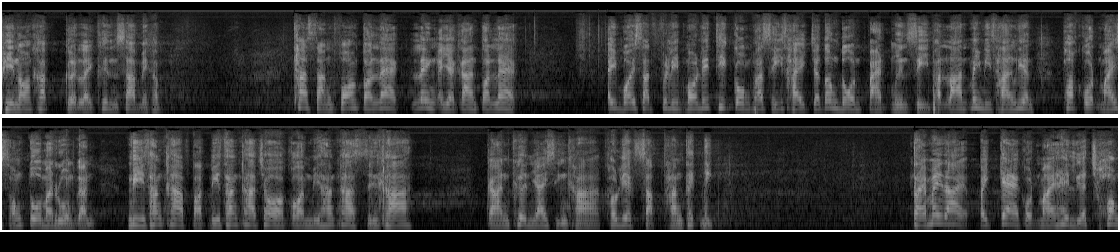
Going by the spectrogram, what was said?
พี่น้องครับเกิดอะไรขึ้นทราบไหมครับ ถ้าสั่งฟ้องตอนแรกเร่งอายการตอนแรกไอ้บริษัทฟิลิปมอริสที่โกงภาษีไทยจะต้องโดน 84,000 ล้าน ไม่มีทางเลี่ยงเพราะกฎหมายสองตัวมารวมกัน มีทั้งค่าปรับมีทั้งค่าช่ออกรมีทั้งค่าสินค้า การเคลื่อนย้ายสินค้าเขาเรียกศัพท์ทางเทคนิค แต่ไม่ได้ไปแก้กฎหมายให้เหลือช่อง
